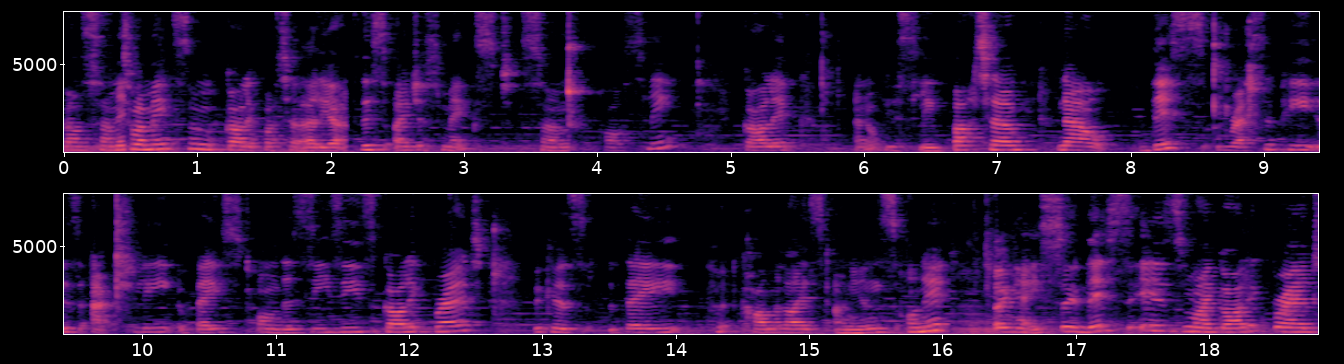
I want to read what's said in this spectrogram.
balsamic. So I made some garlic butter earlier. This I just mixed some parsley, garlic, and obviously butter. Now, this recipe is actually based on the Zizzi's garlic bread because they put caramelized onions on it. Okay, so this is my garlic bread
